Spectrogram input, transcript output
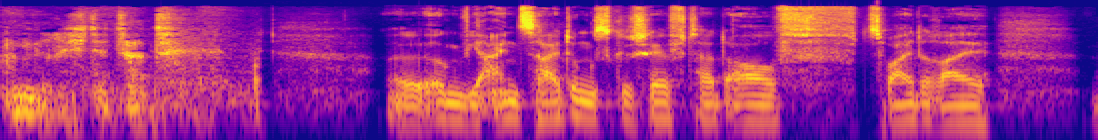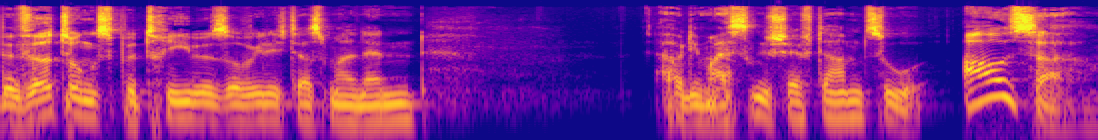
angerichtet hat. Äh, irgendwie ein Zeitungsgeschäft hat auf zwei, drei Bewirtungsbetriebe, so will ich das mal nennen. Aber die meisten Geschäfte haben zu. Außer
